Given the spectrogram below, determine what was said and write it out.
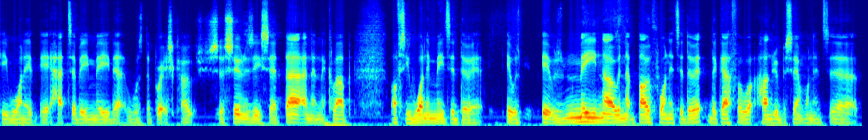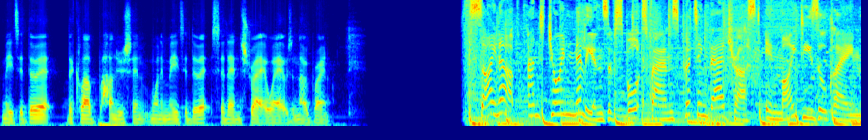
he wanted it had to be me that was the British coach. So as soon as he said that, and then the club obviously wanted me to do it, it was it was me knowing that both wanted to do it. The gaffer 100% wanted to, me to do it. The club 100% wanted me to do it. So then straight away it was a no-brainer. Sign up and join millions of sports fans putting their trust in My Diesel Claim.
